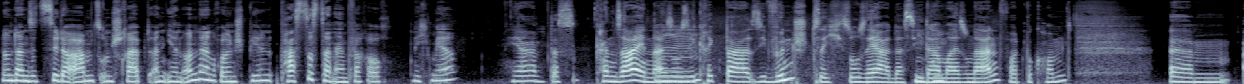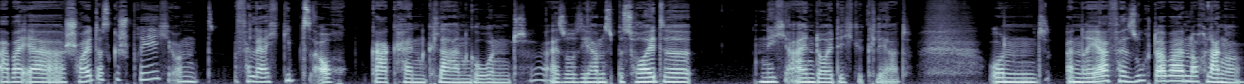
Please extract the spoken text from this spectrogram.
dann sitzt sie da abends und schreibt an ihren Online-Rollenspielen. Passt es dann einfach auch nicht mehr? Ja, das kann sein. Also mhm. sie kriegt da, sie wünscht sich so sehr, dass sie mhm. da mal so eine Antwort bekommt. Ähm, aber er scheut das Gespräch und vielleicht gibt es auch gar keinen klaren Grund. Also sie haben es bis heute nicht eindeutig geklärt. Und Andrea versucht aber noch lange,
